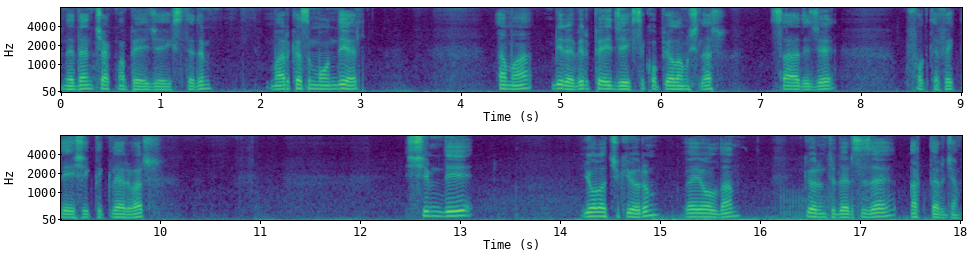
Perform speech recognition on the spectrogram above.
Neden çakma PCX dedim? Markası Mondial. Ama birebir PCX'i kopyalamışlar. Sadece ufak tefek değişiklikler var. Şimdi yola çıkıyorum ve yoldan görüntüleri size aktaracağım.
